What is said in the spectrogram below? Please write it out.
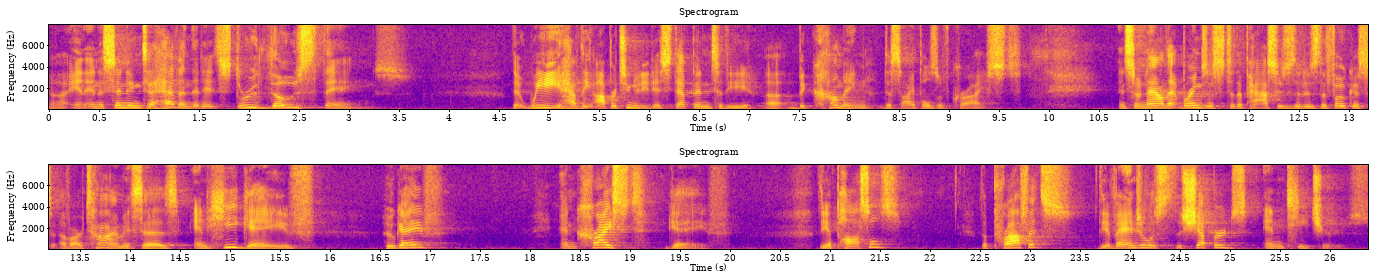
uh, and, and ascending to heaven, that it's through those things that we have the opportunity to step into the uh, becoming disciples of Christ. And so now that brings us to the passage that is the focus of our time. It says, And he gave, who gave? And Christ gave. The apostles, the prophets, the evangelists, the shepherds, and teachers.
